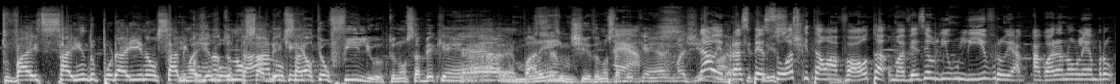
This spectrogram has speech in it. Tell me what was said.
tu vai saindo por aí, não sabe Imagina como tu não voltar, saber quem sabe- é o teu filho, tu não saber quem Cara, é é um muito- parente, tu não saber É. quem é, imagina. Não, e para as pessoas triste. que estão à volta, uma vez eu li um livro, e agora eu não lembro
